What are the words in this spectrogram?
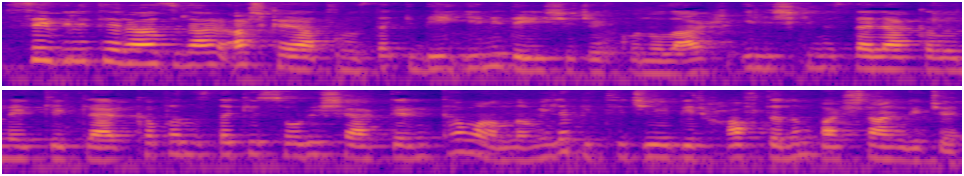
Sevgili teraziler, aşk hayatınızdaki de yeni değişecek konular, ilişkinizle alakalı netlikler, kafanızdaki soru işaretlerinin tam anlamıyla biteceği bir haftanın başlangıcı.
